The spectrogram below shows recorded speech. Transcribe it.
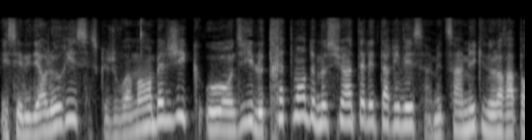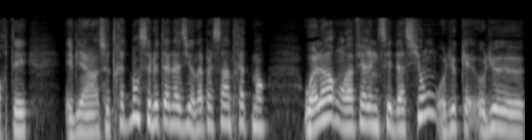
Et c'est risque, c'est ce que je vois moi en Belgique, où on dit le traitement de monsieur un tel est arrivé, c'est un médecin ami qui nous l'a rapporté. Eh bien, ce traitement, c'est l'euthanasie, on appelle ça un traitement. Ou alors, on va faire une sédation, au lieu, au lieu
